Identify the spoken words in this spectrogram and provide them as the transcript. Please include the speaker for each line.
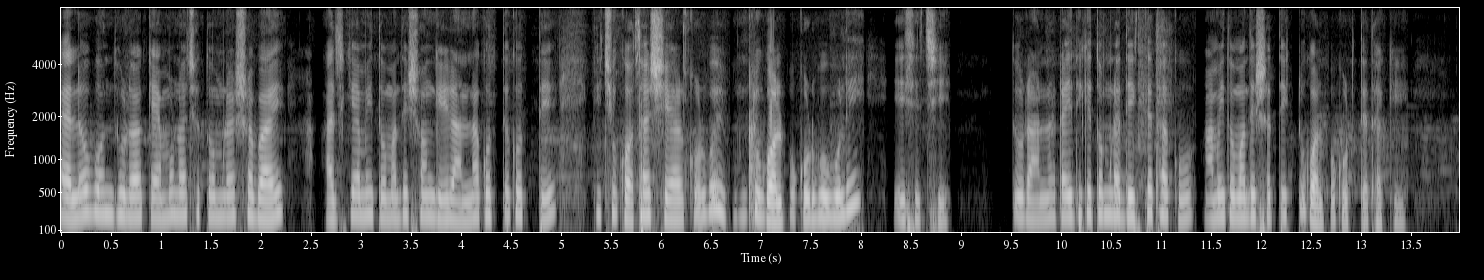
Speaker 1: Hello বন্ধুরা, কেমন আছো তোমরা সবাই? আজকে আমি তোমাদের সঙ্গে রান্না করতে করতে কিছু কথা শেয়ার করব এবং একটু গল্প করব বলেই এসেছি। তো রান্নাটা এদিকে তোমরা দেখতে থাকো, আমি তোমাদের সাথে একটু গল্প করতে থাকি।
